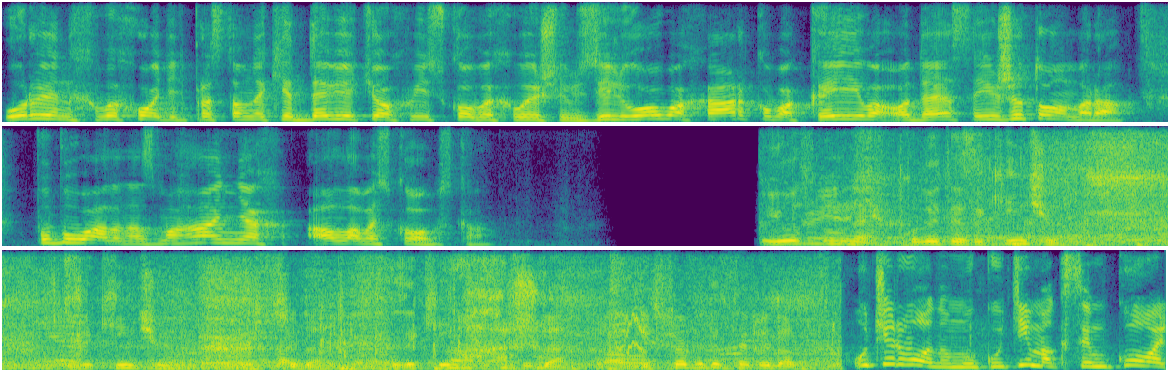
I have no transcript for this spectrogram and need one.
У ринг виходять представники дев'ятьох військових вишів зі Львова, Харкова, Києва, Одеси і Житомира. Побувала на змаганнях Алла Васьковська. І основне, коли ти закінчив, закінчив сюди, закінчив сюди. І все буде в тебе добре. У червоному куті Максим Коваль.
